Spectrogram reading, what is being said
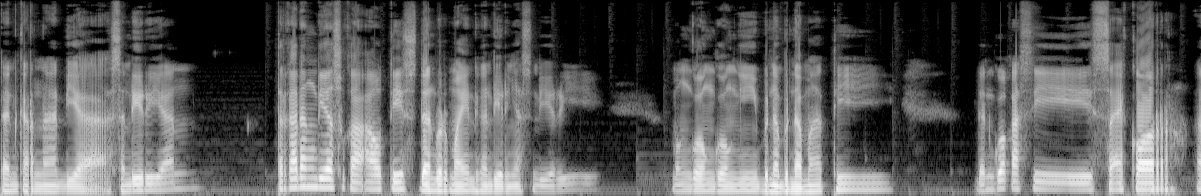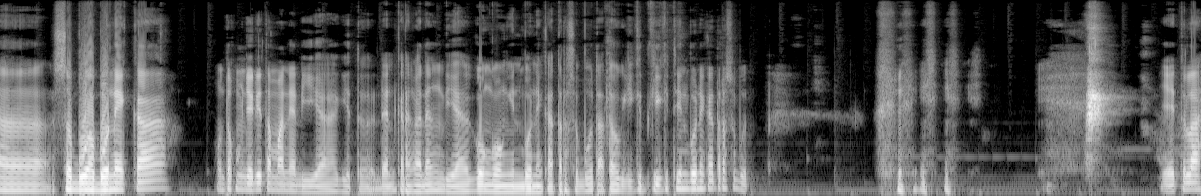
Dan karena dia sendirian, terkadang dia suka autis dan bermain dengan dirinya sendiri, menggonggongi benda-benda mati. Dan gue kasih seekor uh, sebuah boneka untuk menjadi temannya dia gitu. Dan kadang-kadang dia gonggongin boneka tersebut atau gigit-gigitin boneka tersebut. ya itulah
